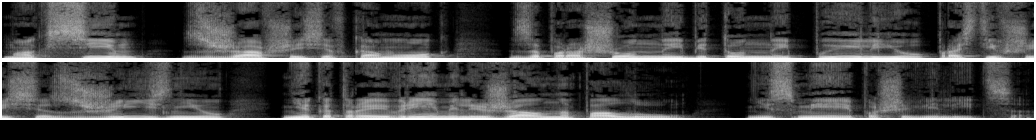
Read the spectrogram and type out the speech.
Максим, сжавшийся в комок, запорошенный бетонной пылью, простившийся с жизнью, некоторое время лежал на полу, не смея пошевелиться.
